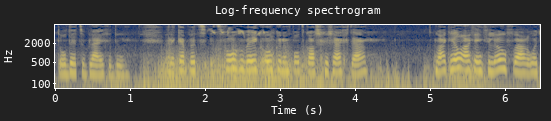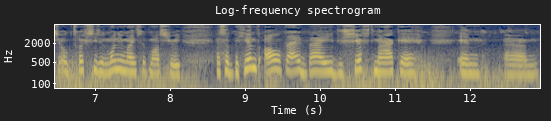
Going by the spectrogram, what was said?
door dit te blijven doen. En ik heb het, het vorige week ook in een podcast gezegd, hè, waar ik heel erg in geloof, waar, wat je ook terugziet in Money Mindset Mastery, is het begint altijd bij die shift maken in um,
